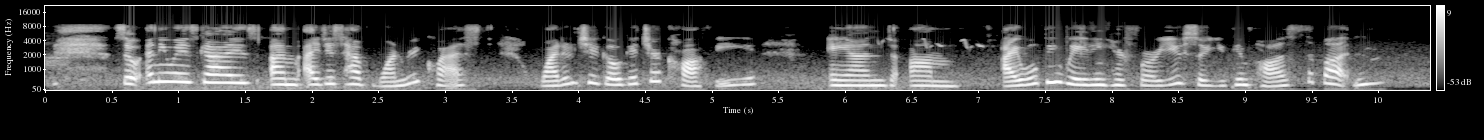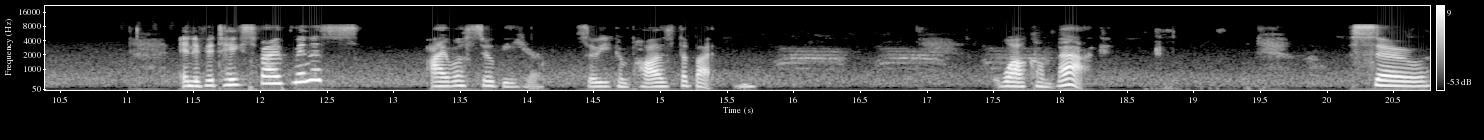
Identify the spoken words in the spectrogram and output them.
so anyways guys, um I just have one request. Why don't you go get your coffee and um I will be waiting here for you so you can pause the button. And if it takes five minutes, I will still be here. So you can pause the button. Welcome back. So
